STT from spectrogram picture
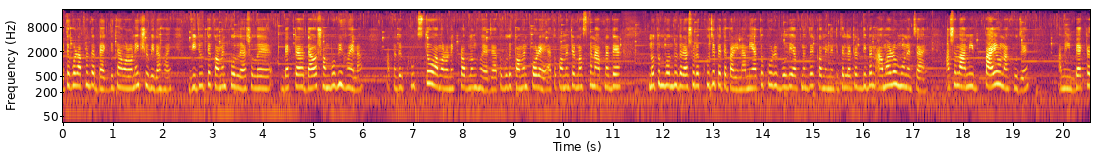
এতে করে আপনাদের ব্যাগ দিতে আমার অনেক সুবিধা হয়। ভিডিওতে কমেন্ট করলে আসলে ব্যাগটা দেওয়া সম্ভবই হয় না। আপনাদের খুঁজতেও আমার অনেক প্রবলেম হয়ে যায়। এতগুলি কমেন্ট পড়ে, এত কমেন্টের মাঝখানে আপনাদের নতুন বন্ধুদের আসলে খুঁজে পেতে পারি না। আমি এত করে বলি আপনাদের কমিউনিটিতে লেটার দিবেন, আমারও মনে চায়। আসলে আমি পাইও না খুঁজে, আমি ব্যাগটা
